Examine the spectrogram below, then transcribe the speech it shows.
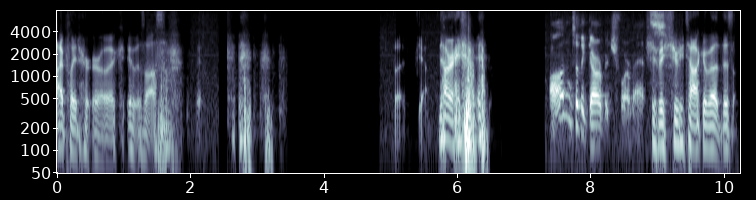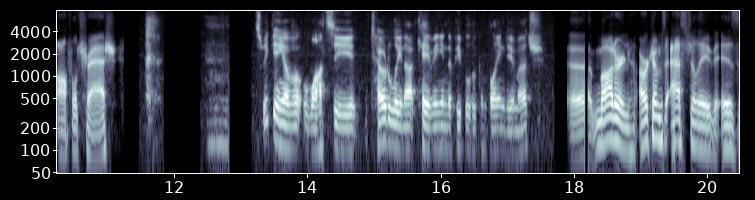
I played heroic. It was awesome. but yeah, all right. On to the garbage format. should we should we talk about this awful trash? Speaking of WotC totally not caving into people who complain too much. Uh, modern Arcum's Astrolabe is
